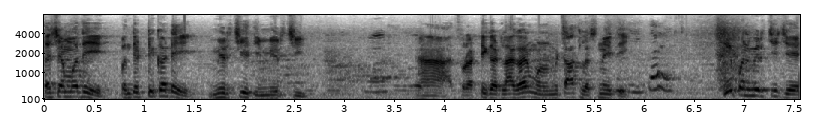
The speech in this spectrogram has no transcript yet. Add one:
त्याच्यामध्ये पण ते तिखट आहे. मिरची आहे ती मिरची. हा थोडा तिखट लागल म्हणून मी टाकलंच नाही ते. ते पण मिरचीचे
